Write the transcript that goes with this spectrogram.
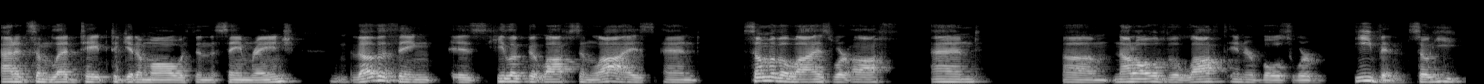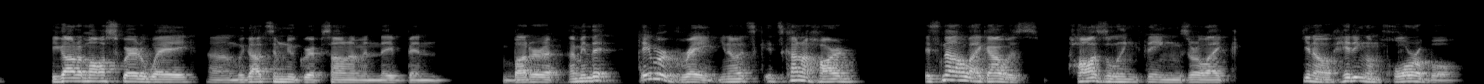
added some lead tape to get them all within the same range. Mhm. The other thing is he looked at lofts and lies, and some of the lies were off, and um, not all of the loft intervals were even. So he he got them all squared away. Um, we got some new grips on them, and they've been butter. I mean, they they were great. You know, it's it's kind of hard. It's not like I was hoseling things or like, you know, hitting them horrible.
